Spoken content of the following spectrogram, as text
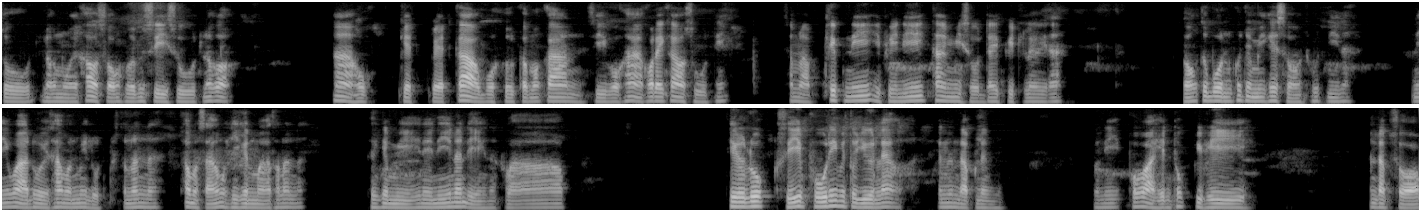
สูตรหลักหน่วยเข้าสองสูตรเป็นสี่สูตรแล้วก็ห้าหก เจ็ดแปดเก้าบวกสูตรกรรมการสี่บวกห้าก็ได้เก้าสูตรนี้สำหรับคลิปนี้อีพีนี้ถ้ามีสูตรใดผิดเลยนะสองตัวบนก็จะมีแค่สองชุดนี้นะอันนี้ว่าด้วยถ้ามันไม่หลุดเท่านั้นนะถ้ามาสามัคคีกันมาเท่านั้นนะถึงจะมีในนี้นั่นเองนะครับที่ระลึกสีพูนี่เป็นตัวยืนแล้วเป็นอันดับหนึ่งตัวนี้เพราะว่าเห็นทุกปีพีอันดับสอง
